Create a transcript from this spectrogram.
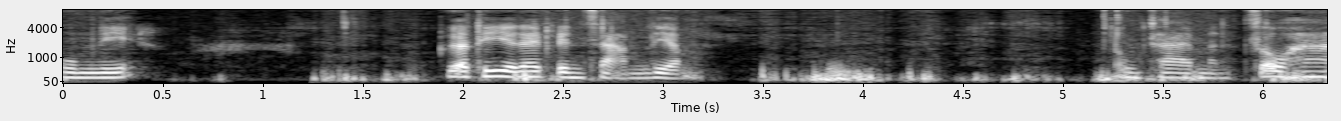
มุมนี้ เพื่อที่จะได้เป็นสามเหลี่ยม ตรงชายมันโซ่ห้า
